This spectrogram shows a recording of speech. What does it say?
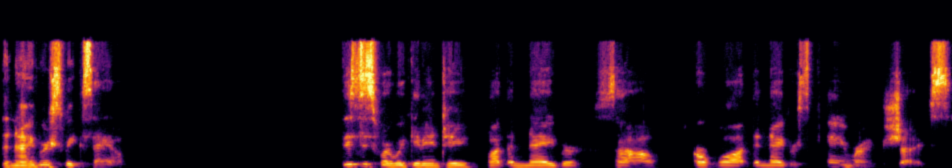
The neighbor speaks out. This is where we get into what the neighbor saw or what the neighbor's camera shows.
